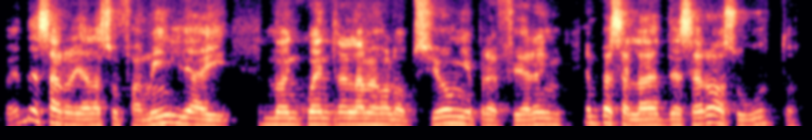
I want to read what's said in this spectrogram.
pues, desarrollar a su familia y no encuentran la mejor opción y prefieren empezarla desde cero a su gusto.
